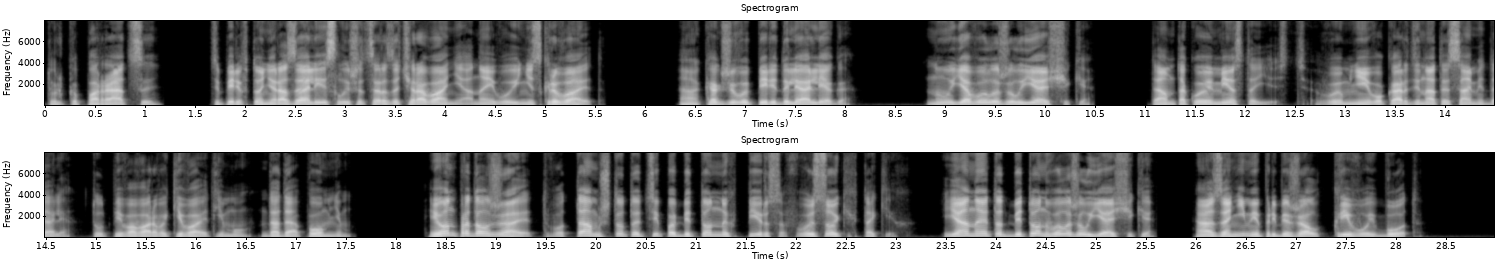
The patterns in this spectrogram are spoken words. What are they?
Только по рации? Теперь в тоне Розалии слышится разочарование, она его и не скрывает. А как же вы передали Олега? Ну, я выложил ящики. Там такое место есть. Вы мне его координаты сами дали. Тут Пивоварова кивает ему. Да-да, помним. И он продолжает. Вот там что-то типа бетонных пирсов, высоких таких. Я на этот бетон выложил ящики, а за ними прибежал кривой бот.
